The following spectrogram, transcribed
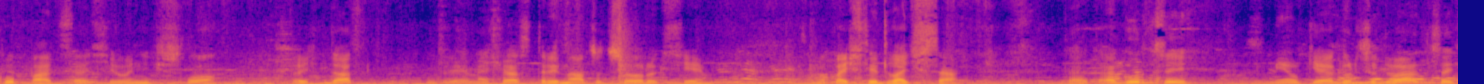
купаться. Сегодня число, то есть дат, время сейчас 13.47. Ну, почти 2 часа. Так, огурцы, мелкие огурцы 20,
